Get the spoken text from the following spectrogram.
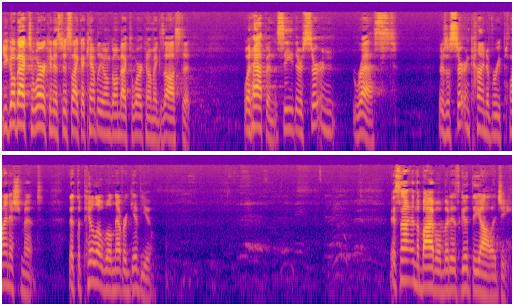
You go back to work and it's just like, I can't believe I'm going back to work and I'm exhausted. What happened? See, there's certain rest, there's a certain kind of replenishment that the pillow will never give you. It's not in the Bible, but it's good theology.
